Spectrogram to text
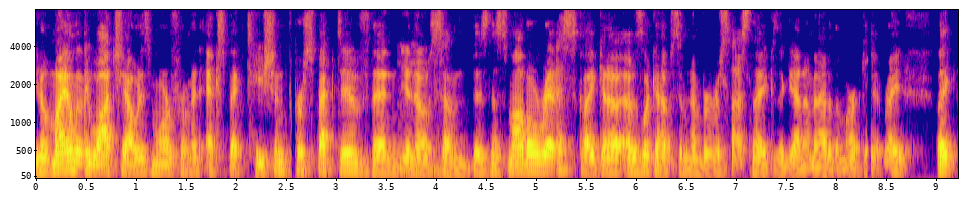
you know, my only watch out is more from an expectation perspective than, you know, Mhm. some business model risk. Like, uh, I was looking up some numbers last night because, again, I'm out of the market, right? Like,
